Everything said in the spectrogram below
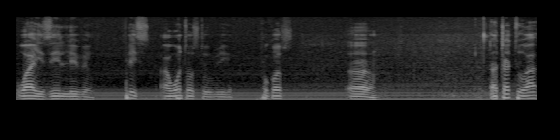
Why is he leaving? Please, I want us to be focused. Uh, I tried to uh,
